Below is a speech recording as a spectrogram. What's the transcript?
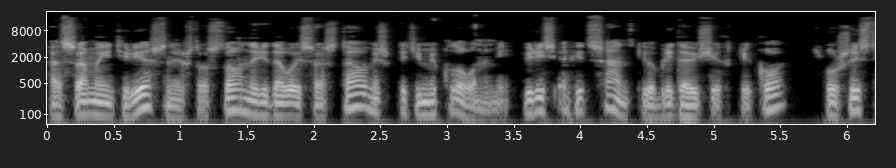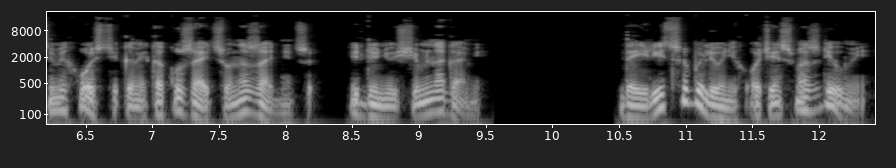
А самое интересное, что словно рядовой состав между этими клоунами велись официантки в облегающих трико с пушистыми хвостиками, как у зайцев на заднице, и длиннющими ногами. Да и лица были у них очень смазливыми.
